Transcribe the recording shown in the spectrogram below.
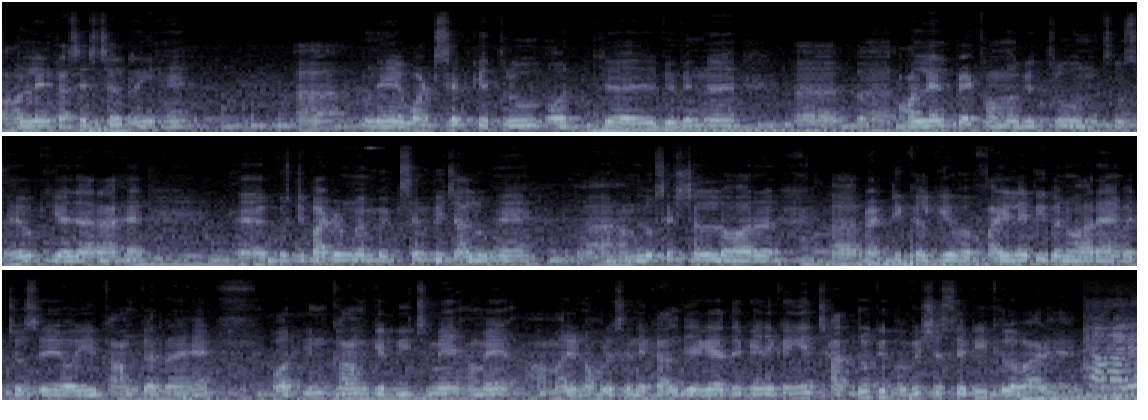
ऑनलाइन क्लासेस चल रही हैं। उन्हें व्हाट्सएप के थ्रू और विभिन्न ऑनलाइन प्लेटफॉर्मों के थ्रू उनको सहयोग किया जा रहा है। कुछ डिपार्टमेंट में मिडसम भी चालू हैं। हम लोग सेशनल और प्रैक्टिकल की फाइलें भी बनवा रहे हैं बच्चों से और ये काम कर रहे हैं। और इन काम के बीच में हमें हमारी नौकरी से निकाल दिया गया तो कहीं ना कहीं ये छात्रों के भविष्य से भी खिलवाड़ है। हमारे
